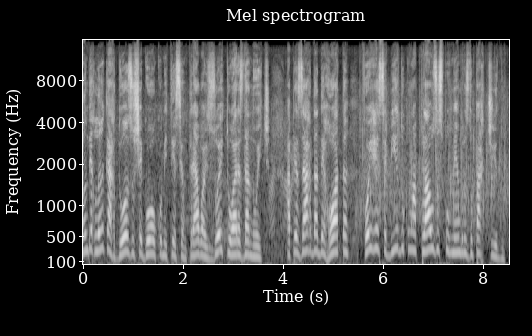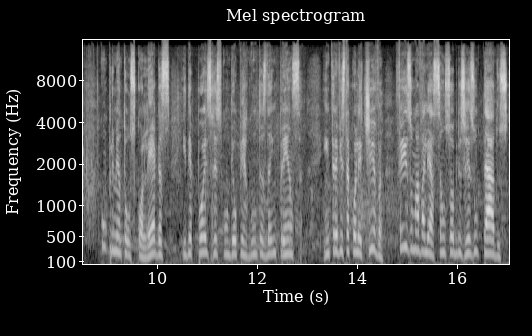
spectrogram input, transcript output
Vanderlan Cardoso chegou ao Comitê Central às 8 horas da noite. Apesar da derrota, foi recebido com aplausos por membros do partido. Cumprimentou os colegas e depois respondeu perguntas da imprensa. Em entrevista coletiva, fez uma avaliação sobre os resultados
